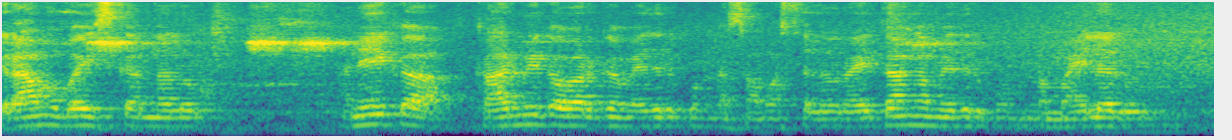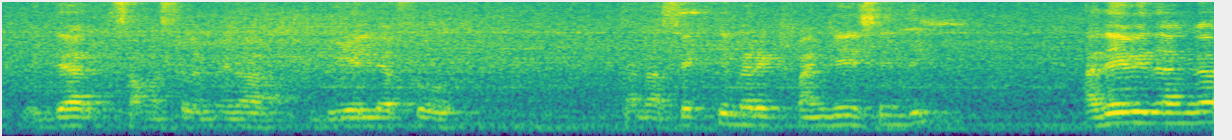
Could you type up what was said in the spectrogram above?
గ్రామ బహిష్కరణలు అనేక కార్మిక వర్గం ఎదుర్కొన్న సమస్యలు రైతాంగం ఎదుర్కొంటున్న మహిళలు విద్యార్థి సమస్యల మీద బిఎల్ఎఫ్ తన శక్తి మేరకు పనిచేసింది. అదేవిధంగా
